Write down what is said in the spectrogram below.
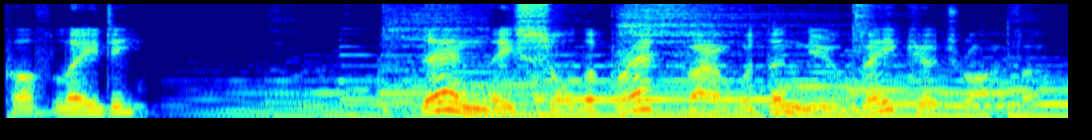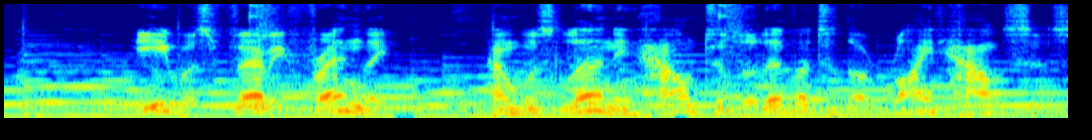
puffed Lady. Then they saw the bread van with the new baker driver. He was very friendly and was learning how to deliver to the right houses.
